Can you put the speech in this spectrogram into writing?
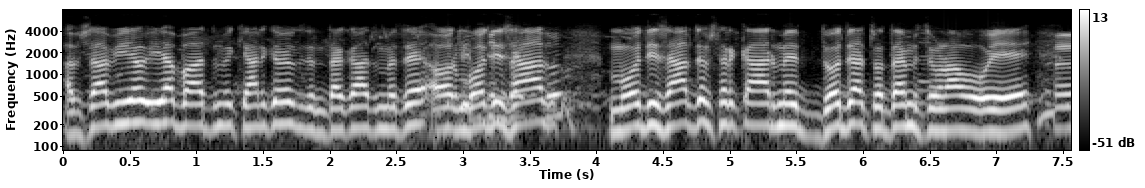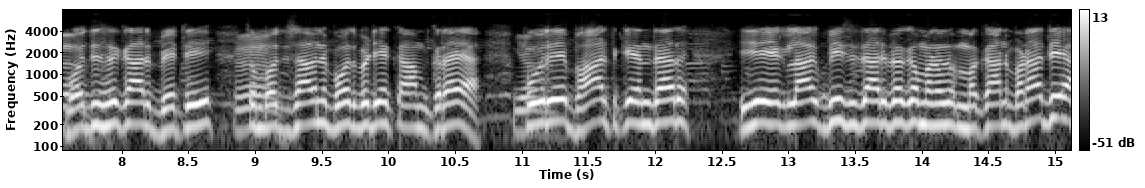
अब साहब ये यह बात में क्या के जनता का हाथ में थे और मोदी साहब मोदी साहब जब सरकार में 2014 में चुनाव हुए हाँ। मोदी सरकार बैठी तो मोदी साहब ने बहुत बढ़िया काम कराया। पूरे भारत के अंदर ये एक लाख बीस हज़ार रुपए का मकान बना दिया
